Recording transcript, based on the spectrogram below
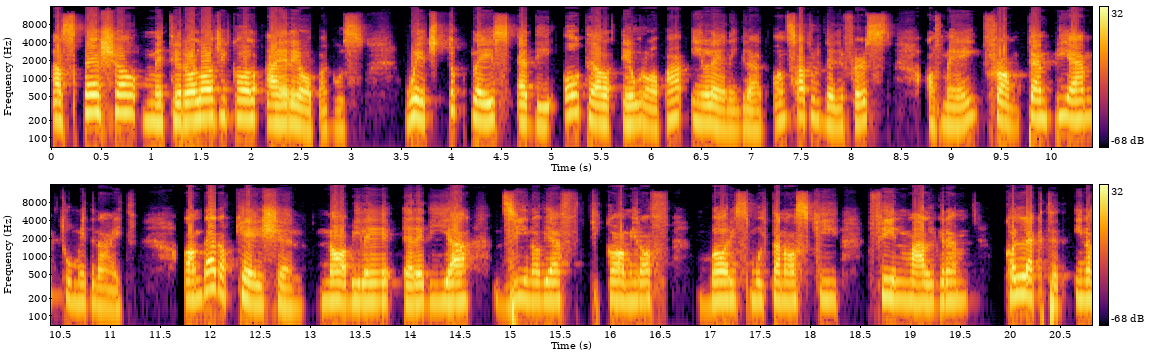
a special meteorological areopagus, which took place at the Hotel Europa in Leningrad on Saturday the 1st of May from 10 p.m. to midnight. On that occasion, Nobile, Heredia, Zinoviev, Tikhomirov, Boris Multanovsky, Finn Malmgren, collected in a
